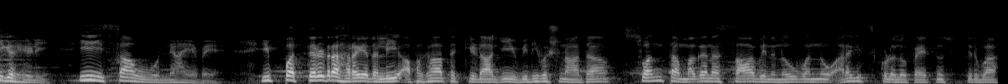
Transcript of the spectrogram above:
ಈಗ ಹೇಳಿ, ಈ ಸಾವು ನ್ಯಾಯವೇ? ಇಪ್ಪತ್ತೆರಡರ ಹರೆಯದಲ್ಲಿ ಅಪಘಾತಕ್ಕೀಡಾಗಿ ವಿಧಿವಶನಾದ ಸ್ವಂತ ಮಗನ ಸಾವಿನ ನೋವನ್ನು ಅರಗಿಸಿಕೊಳ್ಳಲು ಪ್ರಯತ್ನಿಸುತ್ತಿರುವ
